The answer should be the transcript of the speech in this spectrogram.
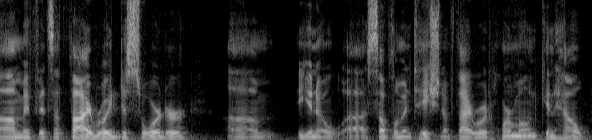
Um, if it's a thyroid disorder, um, you know, uh, supplementation of thyroid hormone can help.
